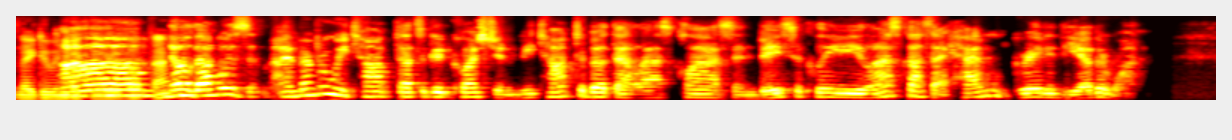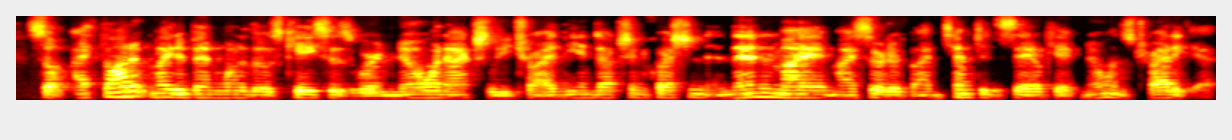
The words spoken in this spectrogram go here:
Like, do we need to worry Um, about that? no, that was, I remember we talked, that's a good question. We talked about that last class and basically last class I hadn't graded the other one. So I thought it might have been one of those cases where no one actually tried the induction question. And then my, my sort of, I'm tempted to say, okay, if no one's tried it yet,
